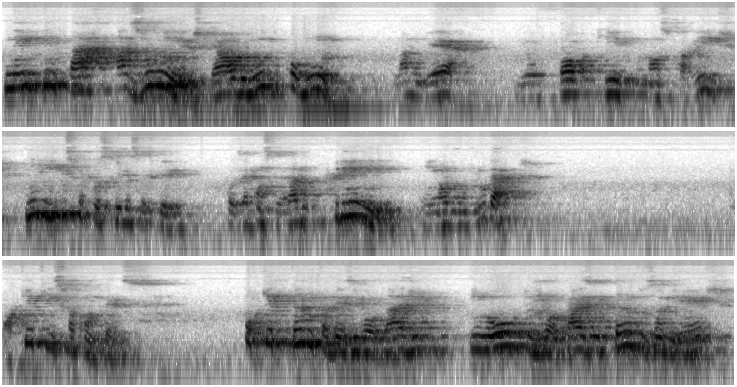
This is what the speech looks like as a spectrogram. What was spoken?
nem pintar as unhas, que é algo muito comum na mulher, e eu foco aqui no nosso país, nem isso é possível ser feito, pois é considerado crime em alguns lugares. Por que, que isso acontece? Por que tanta desigualdade em outros locais, em tantos ambientes?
